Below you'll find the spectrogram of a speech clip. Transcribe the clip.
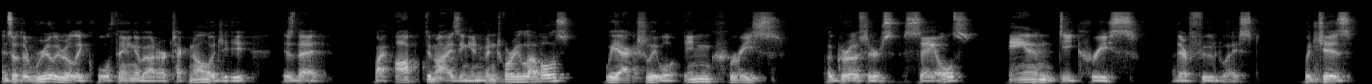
And so the really, really cool thing about our technology is that by optimizing inventory levels, we actually will increase a grocer's sales and decrease their food waste, which is,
